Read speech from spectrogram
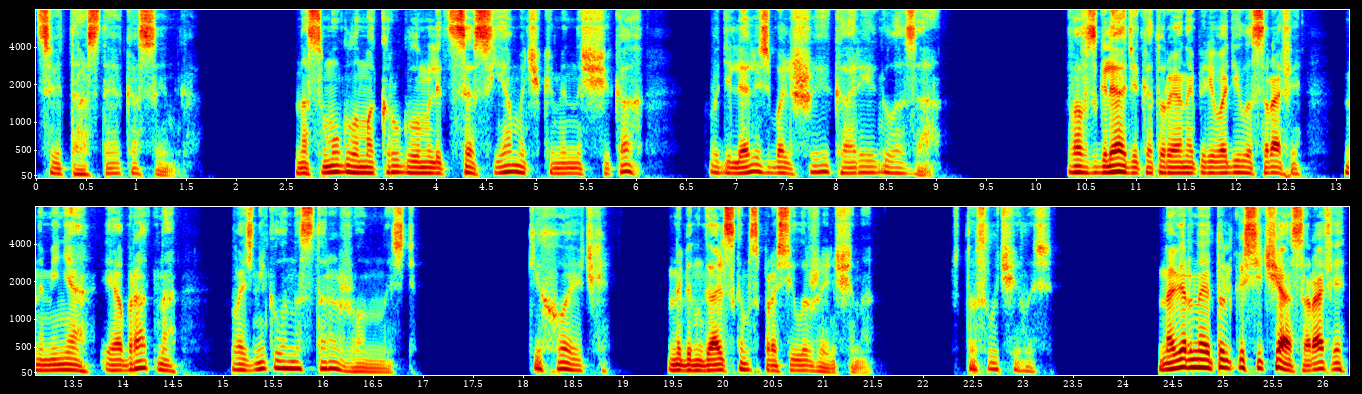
цветастая косынка. На смуглом округлом лице с ямочками на щеках выделялись большие карие глаза. Во взгляде, который она переводила с Рафи на меня и обратно, возникла настороженность. «Кихоечки», — на бенгальском спросила женщина. «Что случилось?» Наверное, только сейчас Рафи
